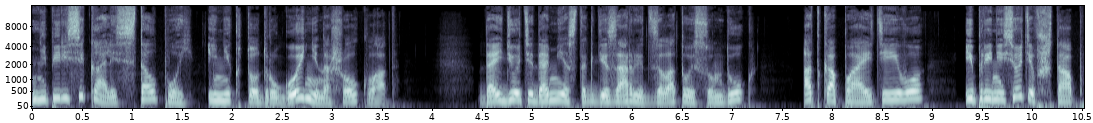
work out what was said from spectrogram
не пересекались с толпой, и никто другой не нашел клад. Дойдете до места, где зарыт золотой сундук, откопаете его и принесете в штаб,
